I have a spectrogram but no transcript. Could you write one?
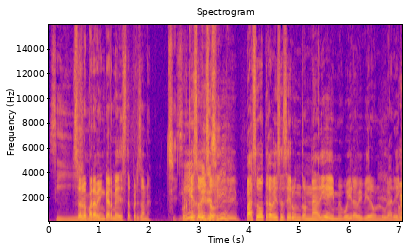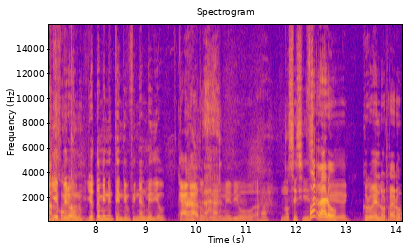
Sí. solo para vengarme de esta persona. Sí, Porque eso hizo. sí. eh, paso otra vez a ser un don nadie y me voy a ir a vivir a un lugar X. Oye, pero Kong. yo también entendí un final medio cagado, Ah, güey. Medio. Ajá. No sé si es. Fue raro. eh, cruel o raro.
